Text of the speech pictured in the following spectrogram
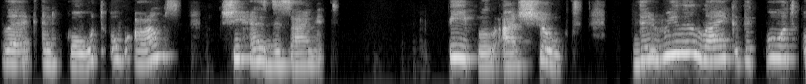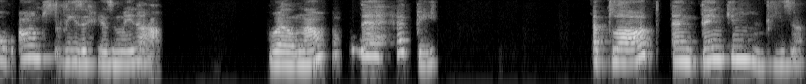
flag and coat of arms she has designed. People are shocked. They really like the coat of arms Lisa has made up. Well, now they're happy. Applaud and thanking Lisa.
